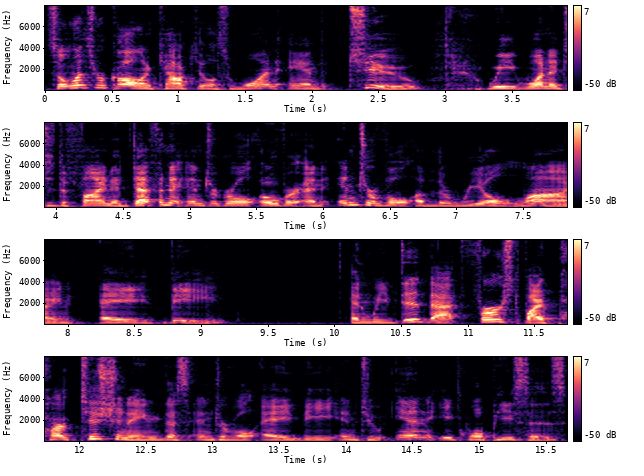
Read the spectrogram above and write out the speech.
So let's recall in Calculus 1 and 2, we wanted to define a definite integral over an interval of the real line, AB. And we did that first by partitioning this interval AB into n equal pieces.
